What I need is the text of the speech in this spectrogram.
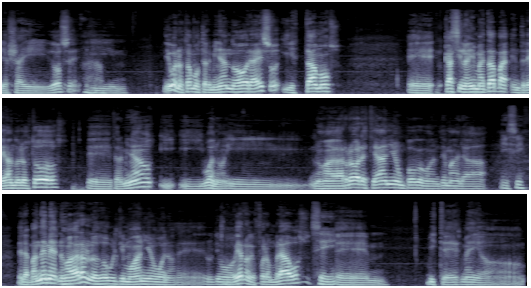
y allá hay 12. Ajá. Y, y bueno, estamos terminando ahora eso y estamos eh, casi en la misma etapa, entregándolos todos, eh, terminados. Y, y bueno, y nos agarró ahora este año un poco con el tema de la, Y sí, de la pandemia. Nos agarraron los dos últimos años, bueno, de- del último gobierno, que fueron bravos. Sí. Eh, Viste, es medio...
